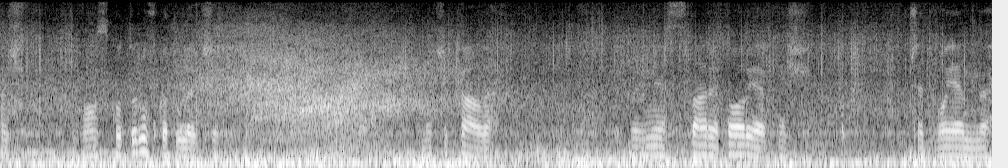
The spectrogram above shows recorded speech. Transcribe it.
Jakaś wąskotorówka tu leci. No ciekawe. Pewnie stare tory jakieś przedwojenne.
